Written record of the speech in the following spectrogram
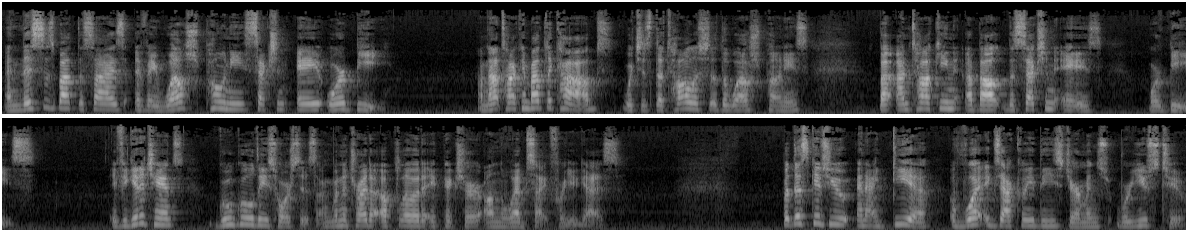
And this is about the size of a Welsh pony section A or B. I'm not talking about the Cobs, which is the tallest of the Welsh ponies, but I'm talking about the section A's or B's. If you get a chance, Google these horses. I'm going to try to upload a picture on the website for you guys. But this gives you an idea of what exactly these Germans were used to.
